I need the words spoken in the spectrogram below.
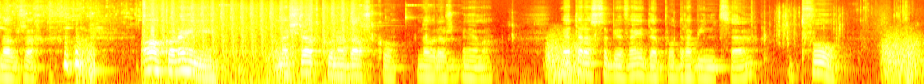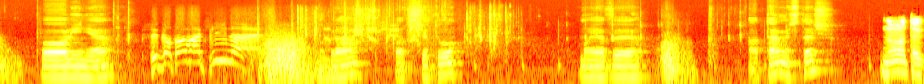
Dobrze. o, kolejni. Na środku, na daszku. Dobra, już go nie ma. Ja teraz sobie wejdę po drabince. Tfu. Po linie. Przygotować linę! Dobra, patrzcie tu. Moja wy... A tam jesteś? No tak,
